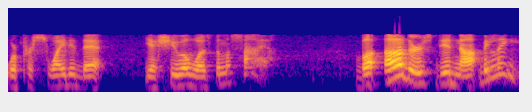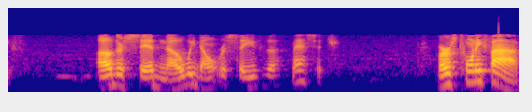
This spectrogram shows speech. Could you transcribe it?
were persuaded that Yeshua was the Messiah. But others did not believe. Others said, No, we don't receive the message. Verse 25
